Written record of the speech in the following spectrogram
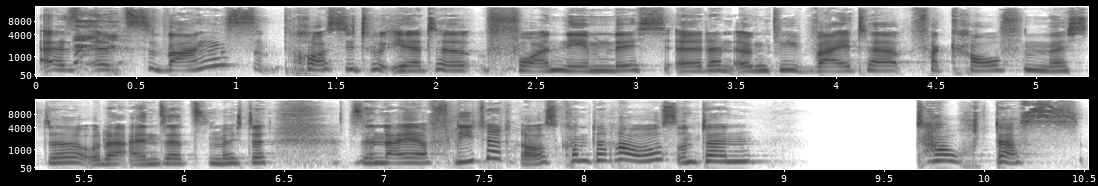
als äh, Zwangsprostituierte vornehmlich äh, dann irgendwie weiter verkaufen möchte oder einsetzen möchte. Zendaya flieht da draus, kommt da raus und dann taucht das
